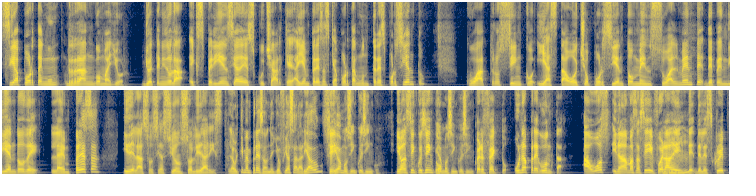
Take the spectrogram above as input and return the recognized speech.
sí aporta en un rango mayor. Yo he tenido la experiencia de escuchar que hay empresas que aportan un 3%, 4, 5 y hasta 8% mensualmente, dependiendo de la empresa y de la asociación solidarista. La última empresa donde yo fui asalariado, Sí. íbamos 5 y 5. Iban 5 y 5. Íbamos 5 y 5. Perfecto. Una pregunta. A vos, y nada más así, fuera de- Ujú. de- del script,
